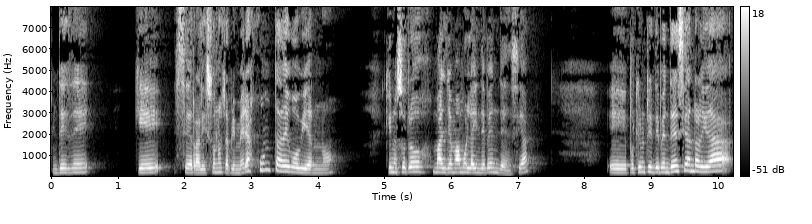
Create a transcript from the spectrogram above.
desde que se realizó nuestra primera junta de gobierno, que nosotros mal llamamos la independencia, eh, porque nuestra independencia en realidad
